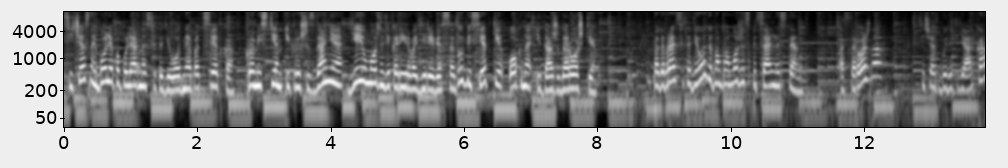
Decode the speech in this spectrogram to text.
Сейчас наиболее популярна светодиодная подсветка. Кроме стен и крыши здания, ею можно декорировать деревья в саду, беседки, окна и даже дорожки. Подобрать светодиоды вам поможет специальный стенд. Осторожно, сейчас будет ярко.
